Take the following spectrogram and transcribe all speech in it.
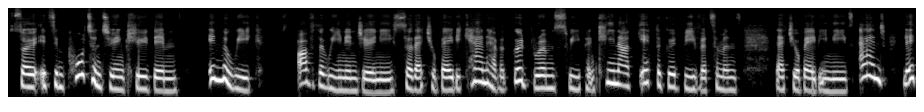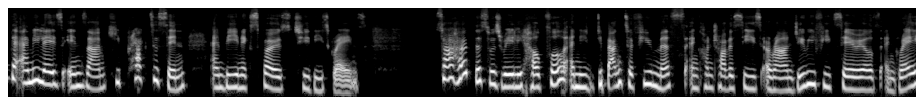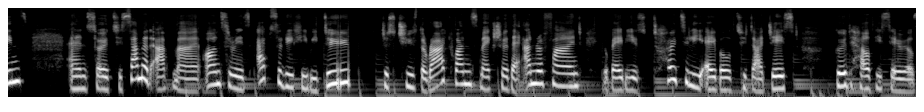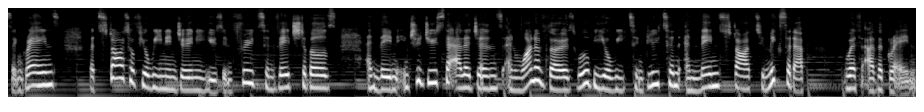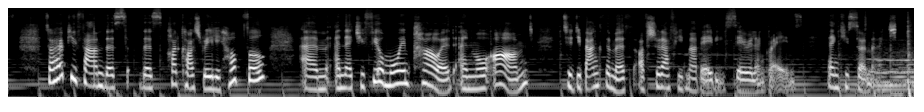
So it's important to include them in the week of the weaning journey so that your baby can have a good broom sweep and clean out, get the good B vitamins that your baby needs, and let the amylase enzyme keep practicing and being exposed to these grains. So I hope this was really helpful and you debunked a few myths and controversies around do we feed cereals and grains? And so to sum it up, my answer is absolutely we do. Just choose the right ones, make sure they're unrefined. Your baby is totally able to digest good, healthy cereals and grains. But start off your weaning journey using fruits and vegetables, and then introduce the allergens. And one of those will be your wheat and gluten, and then start to mix it up with other grains. So I hope you found this this podcast really helpful, um, and that you feel more empowered and more armed to debunk the myth of should I feed my baby cereal and grains. Thank you so much.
